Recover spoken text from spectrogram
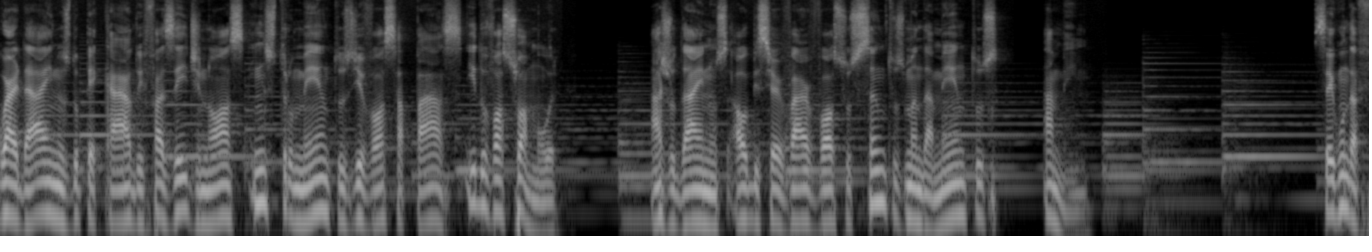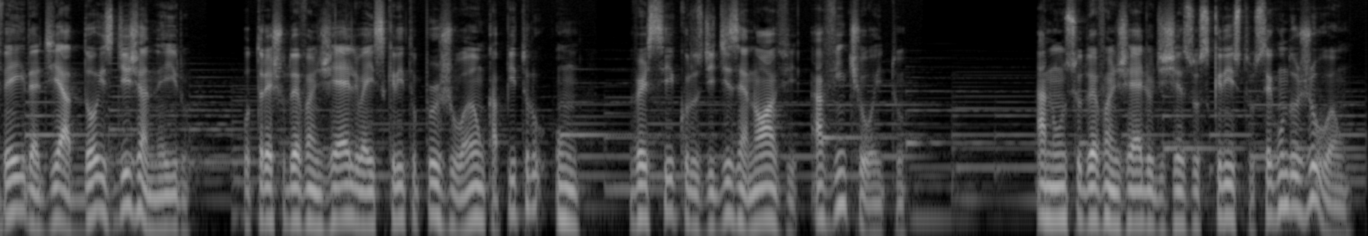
Guardai-nos do pecado e fazei de nós instrumentos de vossa paz e do vosso amor. Ajudai-nos a observar vossos santos mandamentos. Amém. Segunda-feira, dia 2 de janeiro. O trecho do Evangelho é escrito por João, capítulo 1, versículos de 19 a 28. Anúncio do Evangelho de Jesus Cristo segundo João.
